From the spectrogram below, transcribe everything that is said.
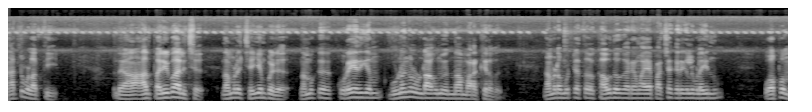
നട്ടു വളർത്തി അത് പരിപാലിച്ച് നമ്മൾ ചെയ്യുമ്പോൾ നമുക്ക് കുറേയധികം ഗുണങ്ങളുണ്ടാകുന്നു എന്ന് നാം മറക്കരുത്. നമ്മുടെ മുറ്റത്ത് കൗതുകകരമായ പച്ചക്കറികൾ വിളയുന്നു. ഒപ്പം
